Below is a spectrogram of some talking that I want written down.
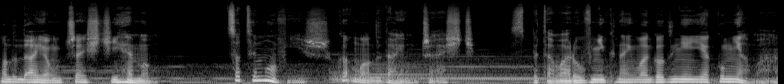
oddają cześć jemu. Co ty mówisz? Komu oddają cześć? spytała równik najłagodniej jak umiała.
